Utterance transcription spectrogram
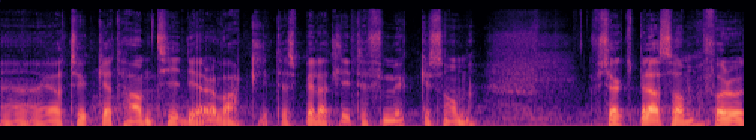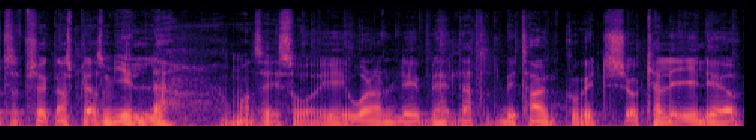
Eh, jag tycker att han tidigare har varit lite, spelat lite för mycket som, försökt spela som, förra året så försökte han spela som Gille om man säger så. I år har det blivit lätt att det blir Tankovic och Kalili och,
